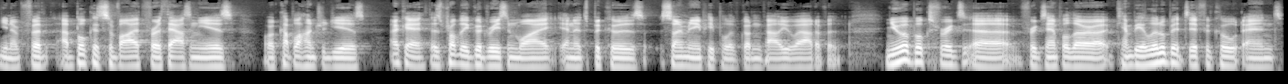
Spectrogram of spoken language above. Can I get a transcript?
you know, for a book has survived for a thousand years or a couple of hundred years, okay, there's probably a good reason why, and it's because so many people have gotten value out of it. Newer books, for ex- uh, for example, though, can be a little bit difficult, and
